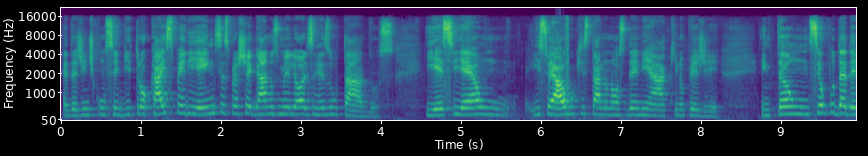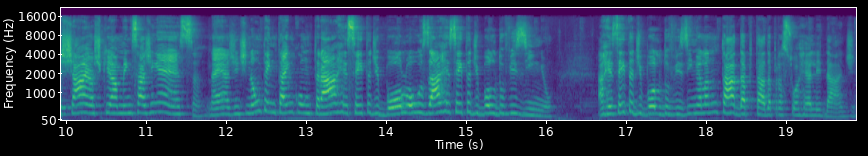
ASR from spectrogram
É da gente conseguir trocar experiências para chegar nos melhores resultados. E esse é um, isso é algo que está no nosso DNA aqui no PG. Então, se eu puder deixar, eu acho que a mensagem é essa, né? A gente não tentar encontrar a receita de bolo ou usar a receita de bolo do vizinho. A receita de bolo do vizinho, ela não está adaptada para a sua realidade.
